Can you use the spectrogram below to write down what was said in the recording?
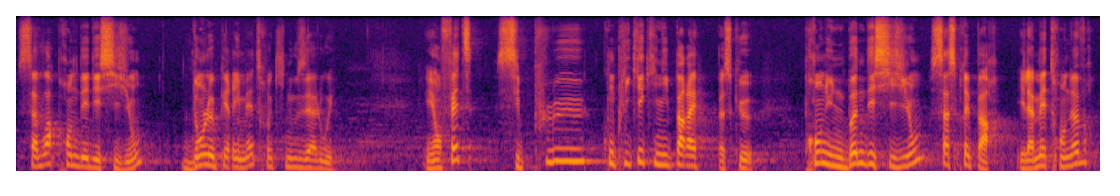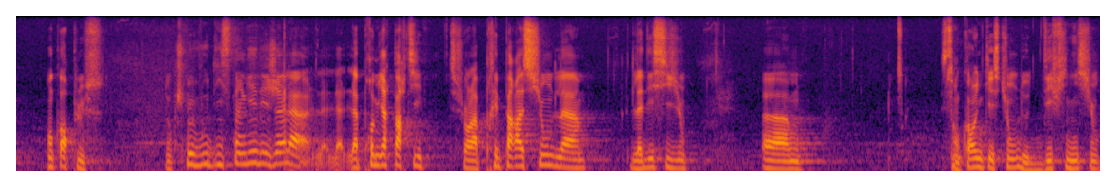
savoir prendre des décisions dans le périmètre qui nous est alloué. Et en fait, c'est plus compliqué qu'il n'y paraît, parce que prendre une bonne décision, ça se prépare, et la mettre en œuvre, encore plus. Donc je peux vous distinguer déjà la, première partie, sur la préparation de la, décision. Euh, c'est encore une question de définition.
